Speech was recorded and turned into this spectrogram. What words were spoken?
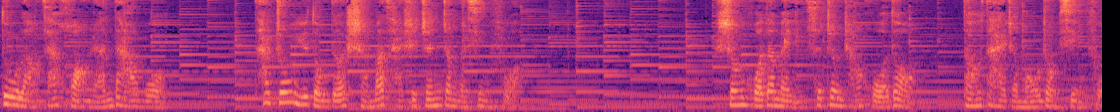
杜朗才恍然大悟，他终于懂得什么才是真正的幸福。生活的每一次正常活动，都带着某种幸福。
